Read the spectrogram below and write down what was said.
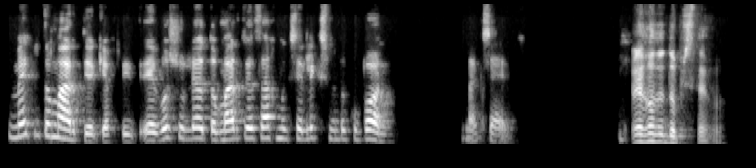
μέχρι το Μάρτιο και αυτή. Εγώ σου λέω το Μάρτιο θα έχουμε εξελίξει με το κουπόν. Να ξέρεις. Εγώ δεν το πιστεύω.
